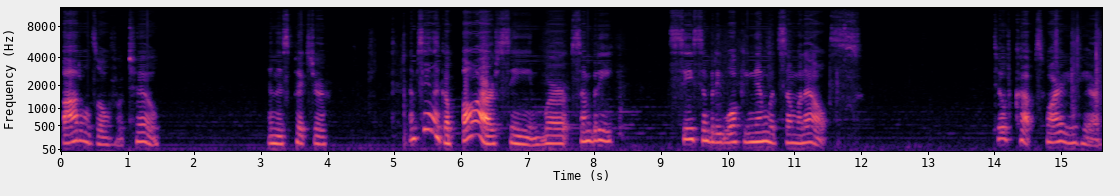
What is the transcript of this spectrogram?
bottles over too in this picture. I'm seeing like a bar scene where somebody sees somebody walking in with someone else. Two of Cups, why are you here?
